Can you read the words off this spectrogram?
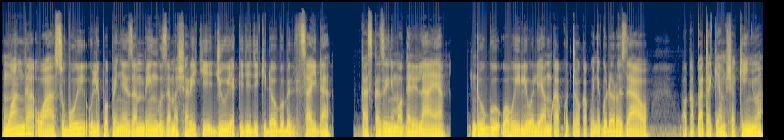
Mwanga wa asubuhi ulipopenyeza mbingu za mashariki juu ya kijiji kidogo Bethsaida, kaskazini mwa Galilaya, ndugu wawili waliamka kutoka kwenye godoro zao, wakapata kiamsha kinywa.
